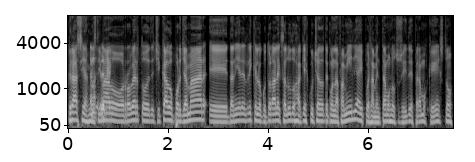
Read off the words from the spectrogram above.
Gracias, mi estimado Roberto desde Chicago por llamar. Eh, Daniel Enrique, locutor Alex, saludos aquí escuchándote con la familia y pues lamentamos lo sucedido. Esperamos que esto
